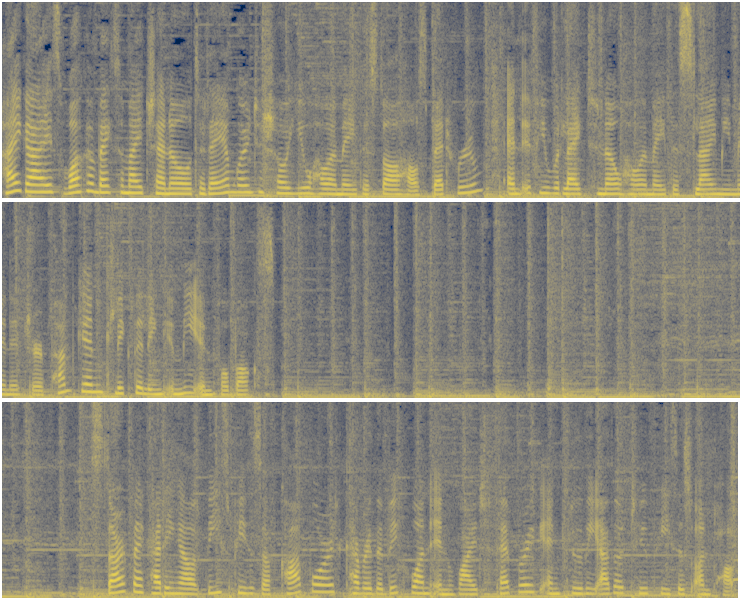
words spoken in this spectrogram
Hi guys, welcome back to my channel. Today I'm going to show you how I made this dollhouse bedroom and if you would like to know how I made this slimy miniature pumpkin, click the link in the info box. Start by cutting out these pieces of cardboard, cover the big one in white fabric and glue the other two pieces on top.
